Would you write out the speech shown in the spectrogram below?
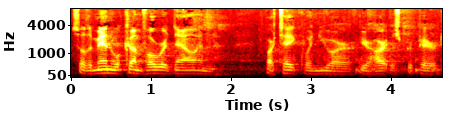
So the men will come forward now and partake when you are, your heart is prepared.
